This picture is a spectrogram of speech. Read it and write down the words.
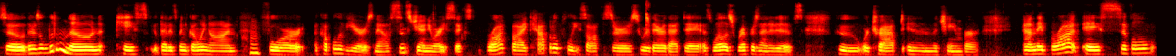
So there's a little known case that has been going on Hmm. for a couple of years now, since January 6th, brought by Capitol police officers who were there that day, as well as representatives who were trapped in the chamber. And they brought a civil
